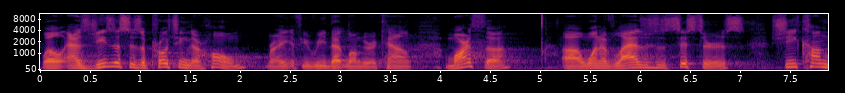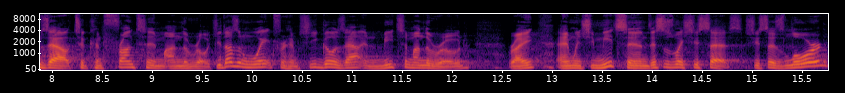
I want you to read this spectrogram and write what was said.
Well, as Jesus is approaching their home, right? If you read that longer account, Martha, uh, one of Lazarus' sisters, she comes out to confront him on the road. She doesn't wait for him. She goes out and meets him on the road, right? And when she meets him, this is what she says She says, Lord,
